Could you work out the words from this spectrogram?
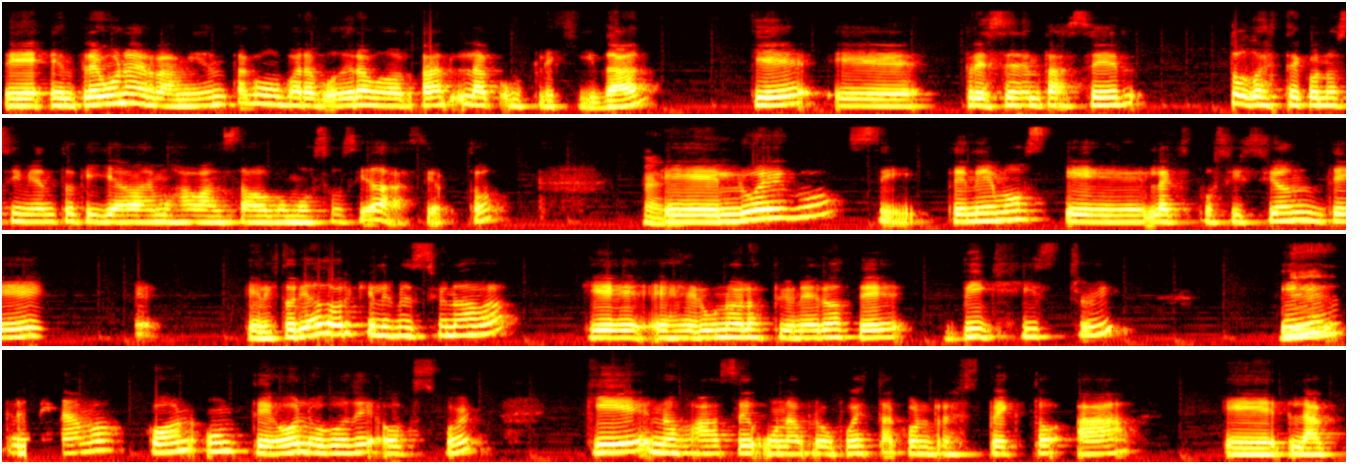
eh, entrega una herramienta como para poder abordar la complejidad que eh, presenta ser todo este conocimiento que ya hemos avanzado como sociedad, ¿cierto? Eh, luego, sí, tenemos eh, la exposición de el historiador que les mencionaba, que es uno de los pioneros de Big History, y terminamos con un teólogo de Oxford que nos hace una propuesta con respecto a la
